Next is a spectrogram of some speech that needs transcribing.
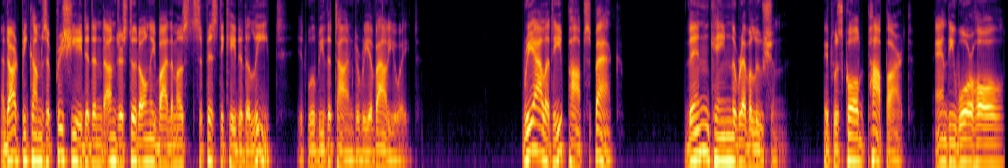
and art becomes appreciated and understood only by the most sophisticated elite, it will be the time to reevaluate. Reality pops back. Then came the revolution. It was called pop art. Andy Warhol,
